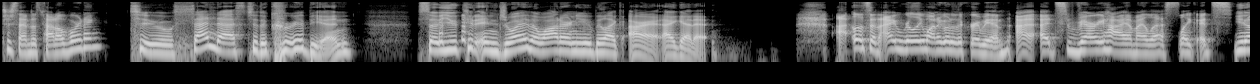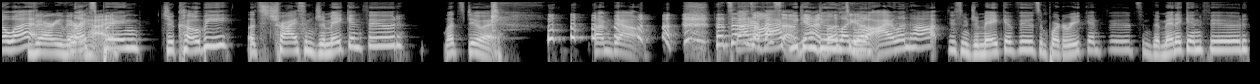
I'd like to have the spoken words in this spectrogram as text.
to send us paddleboarding. to send us to the Caribbean so you could enjoy the water and you'd be like, all right, I get it. I, listen, I really want to go to the Caribbean. I, it's very high on my list. Like it's You know what? very, very Let's high. bring Jacoby. Let's try some Jamaican food. Let's do it. I'm down. that sounds Matter awesome. fact, we can I'd do like a little island hop, do some Jamaican food, some Puerto Rican food, some Dominican food.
